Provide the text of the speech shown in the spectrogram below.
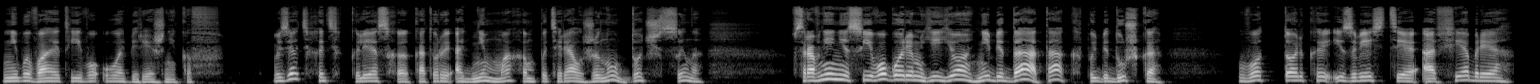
Не бывает его у обережников. Взять хоть Клесха, который одним махом потерял жену, дочь, сына. В сравнении с его горем ее не беда, а так, победушка — вот только известие о Фебре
